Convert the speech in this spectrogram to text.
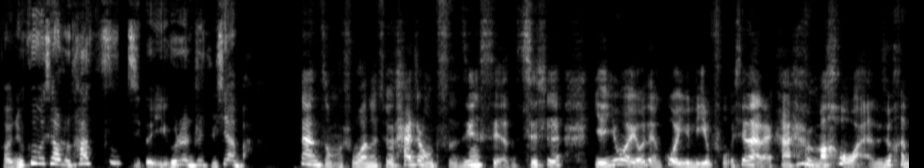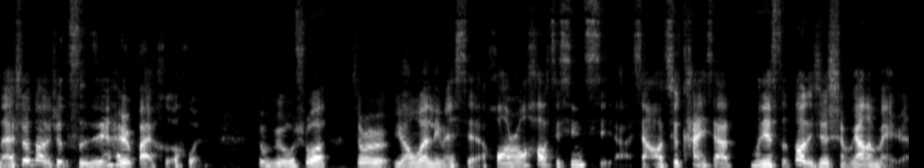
感觉更像是他自己的一个认知局限吧。但怎么说呢？就他这种词境写的，其实也因为有点过于离谱，现在来看还蛮好玩的，就很难说到底是词境还是百合魂。就比如说，就是原文里面写黄蓉好奇心起啊，想要去看一下穆念慈到底是什么样的美人。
